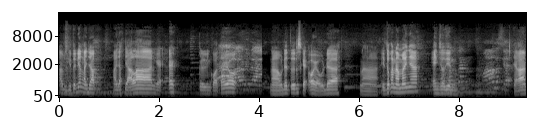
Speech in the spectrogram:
habis gitu dia ngajak ngajak jalan kayak eh keliling kota yuk. Nah udah tuh terus kayak oh ya udah. Nah itu kan namanya Angelin ya kan?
